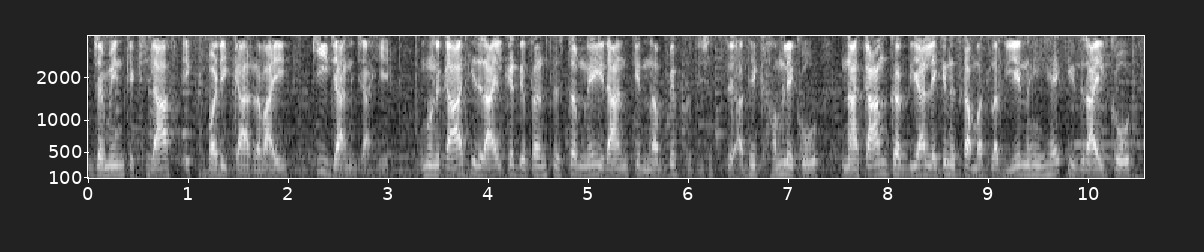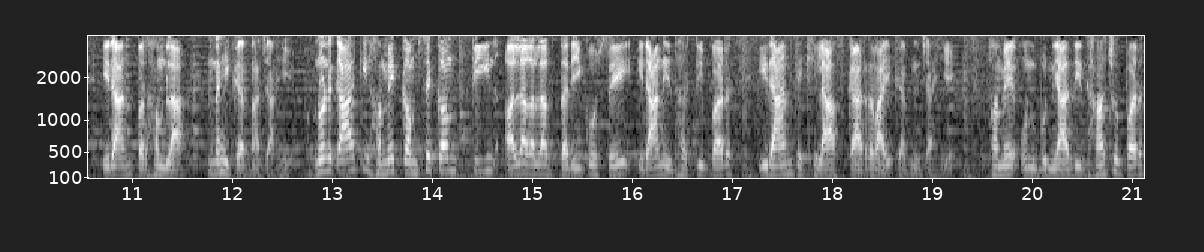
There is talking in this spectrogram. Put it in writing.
ज़मीन के खिलाफ एक बड़ी कार्रवाई की जानी चाहिए। उन्होंने कहा कि इसराइल के डिफेंस सिस्टम ने ईरान के 90 प्रतिशत से अधिक हमले को नाकाम कर दिया, लेकिन इसका मतलब ये नहीं है कि इसराइल को ईरान पर हमला नहीं करना चाहिए। उन्होंने कहा कि हमें कम से कम तीन अलग अलग तरीकों से ईरानी धरती पर ईरान के खिलाफ कार्रवाई करनी चाहिए। हमें उन बुनियादी ढांचों पर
